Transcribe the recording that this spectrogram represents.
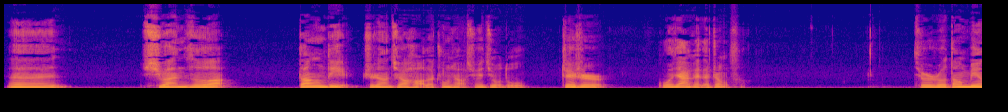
嗯，选择当地质量较好的中小学就读。这是国家给的政策，就是说当兵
